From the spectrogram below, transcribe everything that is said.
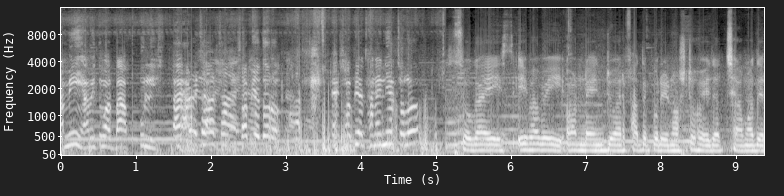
আমি আমি তোমার বাপ পুলিশ। আয়, সবিয়া ধরো। সবিয়া থানায় নিয়ে চলো। সো গাইস এইভাবেই অনলাইন জোয়ার ফাঁদে পড়ে নষ্ট হয়ে যাচ্ছে আমাদের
